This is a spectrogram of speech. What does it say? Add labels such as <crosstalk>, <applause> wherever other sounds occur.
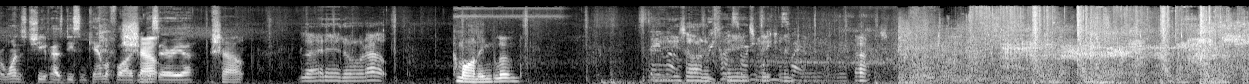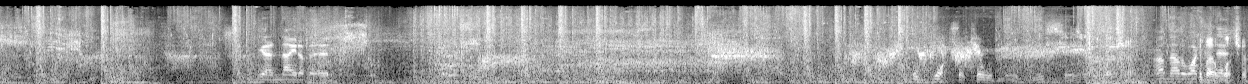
For once, Chief has decent camouflage in this area. Shout. Let it all out. Come on, England. Stay low. These are the things we can this do without. You got a knight up ahead. The watch that killed me. Can you see? Oh, now the Watcher's Goodbye, dead. Watcher.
